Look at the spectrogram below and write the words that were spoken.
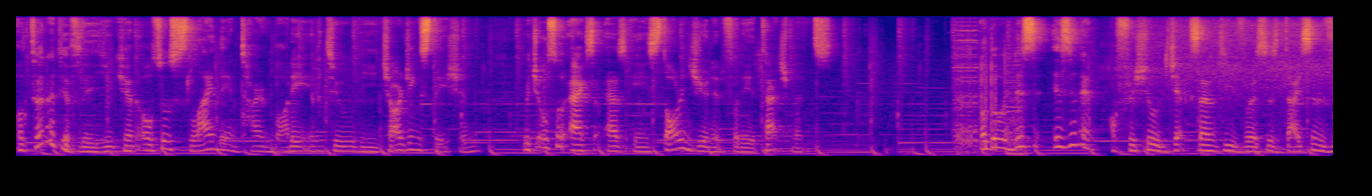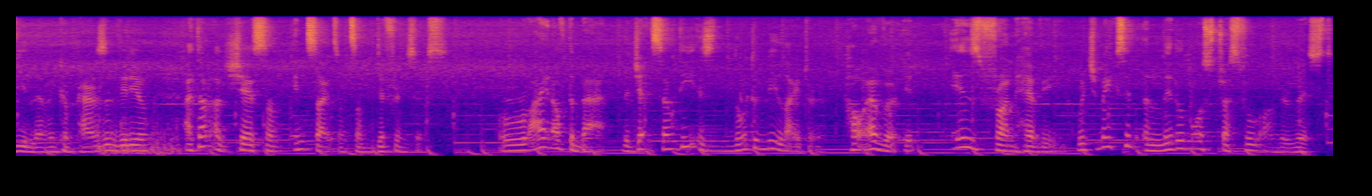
Alternatively, you can also slide the entire body into the charging station, which also acts as a storage unit for the attachments. Although this isn't an official Jet 70 versus Dyson V11 comparison video, I thought I'd share some insights on some differences. Right off the bat, the Jet 70 is notably lighter. However, it is front heavy, which makes it a little more stressful on the wrist.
